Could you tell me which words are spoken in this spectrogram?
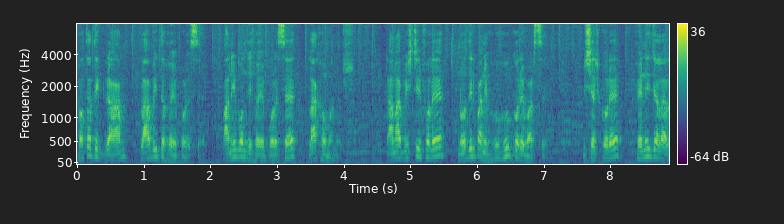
শতাধিক গ্রাম প্লাবিত হয়ে পড়েছে, পানিবন্দী হয়ে পড়েছে লাখো মানুষ। টানা বৃষ্টির ফলে নদীর পানি হু হু করে বাড়ছে। বিশেষ করে ফেনী জেলার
